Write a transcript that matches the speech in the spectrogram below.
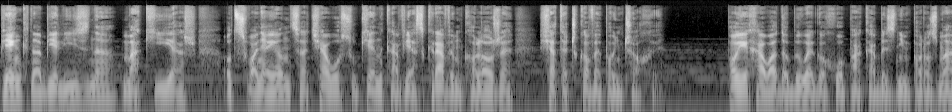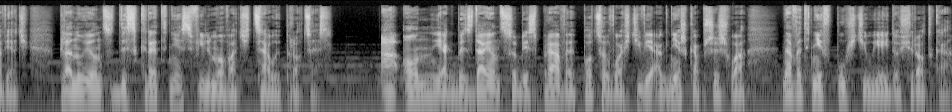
Piękna bielizna, makijaż, odsłaniająca ciało sukienka w jaskrawym kolorze, siateczkowe pończochy. Pojechała do byłego chłopaka, by z nim porozmawiać, planując dyskretnie sfilmować cały proces. A on, jakby zdając sobie sprawę, po co właściwie Agnieszka przyszła, nawet nie wpuścił jej do środka,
